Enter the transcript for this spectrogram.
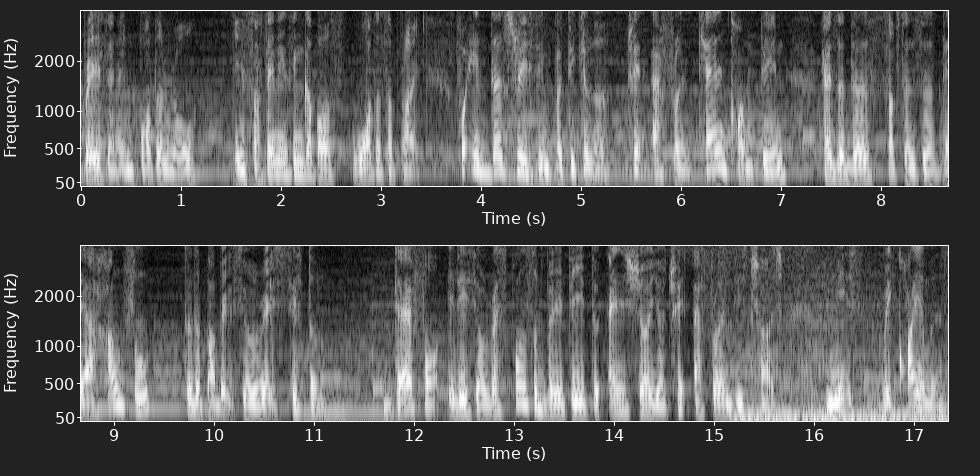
plays an important role in sustaining Singapore's water supply. For industries in particular, trade effluent can contain hazardous substances that are harmful to the public sewerage system. Therefore, it is your responsibility to ensure your trade effluent discharge meets requirements.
